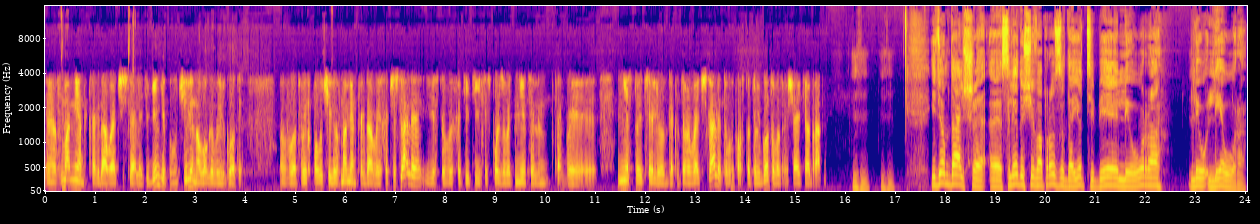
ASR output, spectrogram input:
э, в момент, когда вы отчисляли эти деньги, получили налоговые льготы. Вот, вы их получили в момент, когда вы их отчисляли. Если вы хотите их использовать не цель, как бы не с той целью, для которой вы отчисляли, то вы просто эту льготу возвращаете обратно. Угу. Идем дальше. Э, следующий вопрос задает тебе Леора. Лео, Леора.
